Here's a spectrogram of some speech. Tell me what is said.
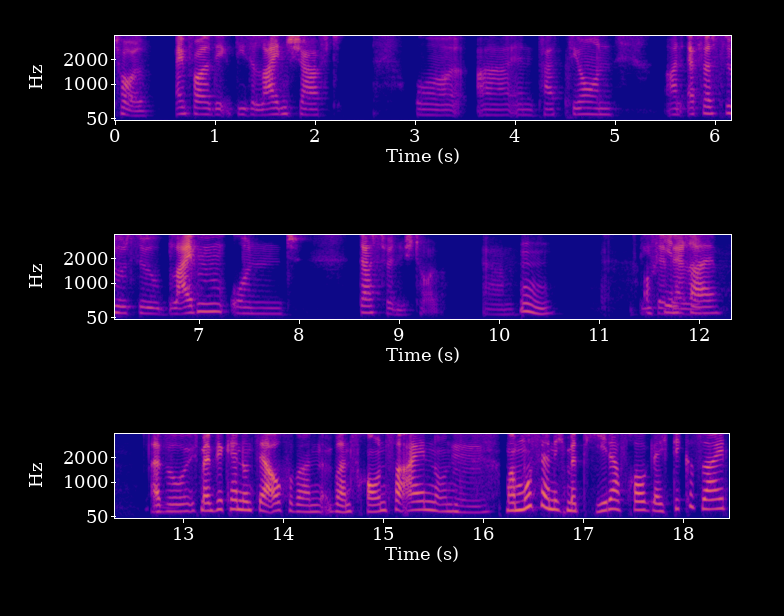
toll. Einfach die, diese Leidenschaft und, und Passion an etwas zu, bleiben und das finde ich toll. Ähm, hm. Auf jeden Welle. Fall. Also ich meine, wir kennen uns ja auch über, ein, über einen Frauenverein und hm. man muss ja nicht mit jeder Frau gleich dicke sein.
